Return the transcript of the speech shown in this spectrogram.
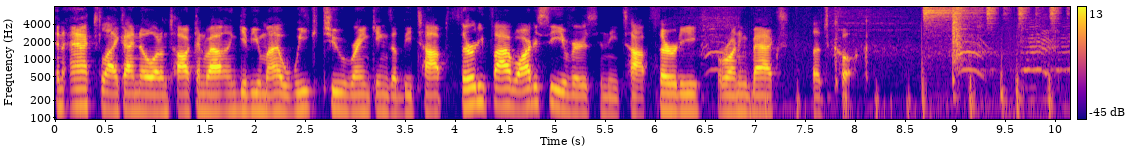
and act like I know what I'm talking about and give you my week two rankings of the top 35 wide receivers and the top 30 running backs. Let's cook. Hey!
